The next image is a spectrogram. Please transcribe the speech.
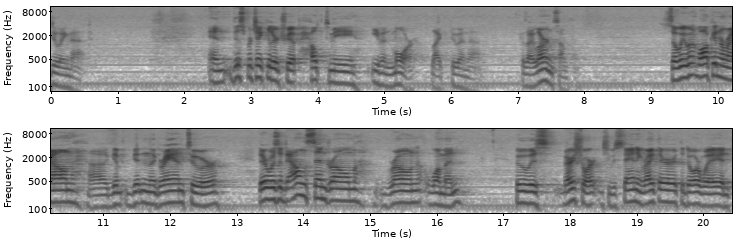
doing that. And this particular trip helped me even more, like doing that, because I learned something. So we went walking around, uh, getting the grand tour. There was a Down syndrome grown woman who was very short, and she was standing right there at the doorway. And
